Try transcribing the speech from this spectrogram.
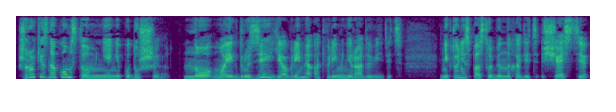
Широкие знакомства мне не по душе, но моих друзей я время от времени рада видеть. Никто не способен находить счастье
